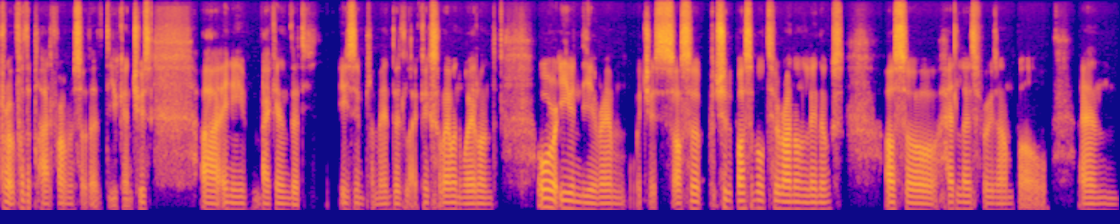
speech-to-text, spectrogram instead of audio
for, for the platform so that you can choose uh, any backend that is implemented like X11, Wayland, or even DRM, which is also should be possible to run on Linux also headless, for example. And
